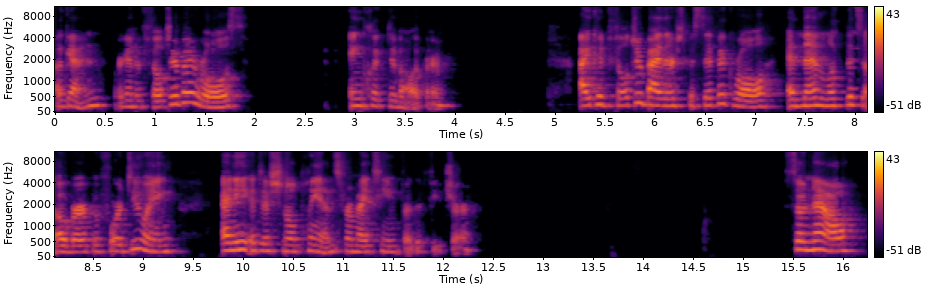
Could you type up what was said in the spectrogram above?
again, we're going to filter by roles and click developer. I could filter by their specific role and then look this over before doing any additional plans for my team for the future. So now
